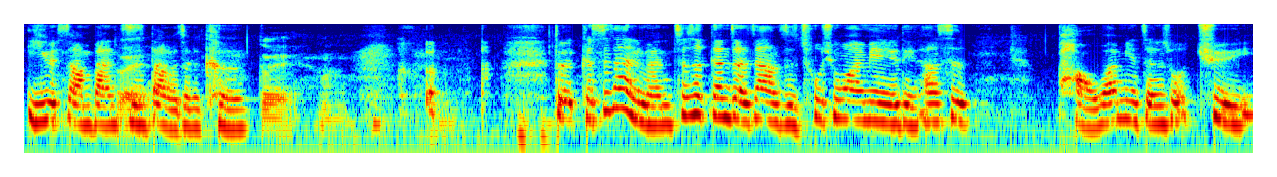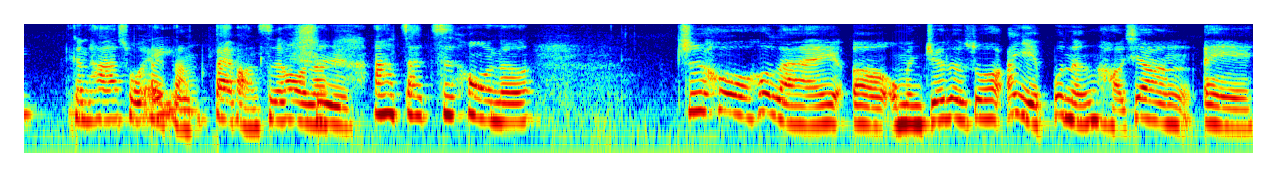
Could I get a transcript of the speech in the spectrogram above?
医院上班，知道了这个科。对，嗯，对。可是，在你们就是跟着这样子出去外面，有点像是跑外面诊所去。跟他说：“哎，拜访之后呢？那在之后呢？之后后来呃，我们觉得说啊，也不能好像哎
